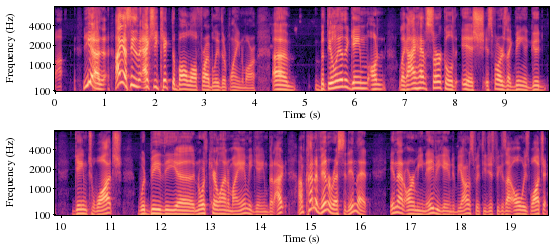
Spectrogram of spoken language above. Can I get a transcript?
I'll, yeah I gotta see them actually kick the ball off for I believe they're playing tomorrow. Um, but the only other game on like I have circled ish as far as like being a good game to watch would be the uh, North Carolina Miami game, but I I'm kind of interested in that in that Army Navy game to be honest with you, just because I always watch it.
